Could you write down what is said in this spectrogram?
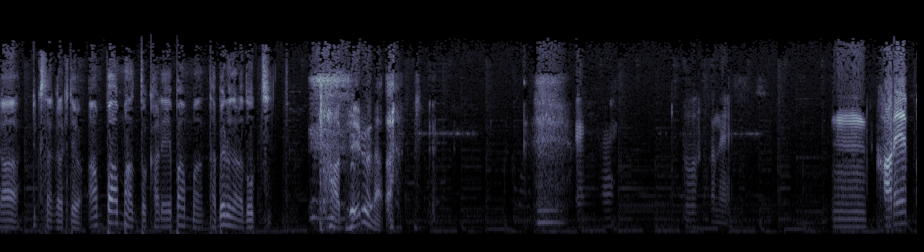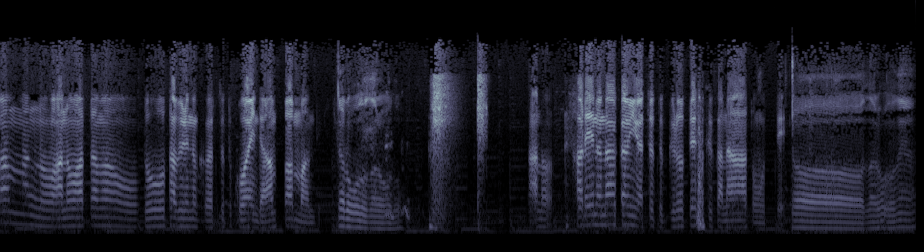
あ、りくさんから来たよ。アンパンマンとカレーパンマン食べるならどっち？食べるなら。どうですかね。うーん、カレーパンマンのあの頭をどう食べるのかがちょっと怖いんで、アンパンマンで。なるほど、なるほど。あの、カレーの中身はちょっとグロテスクかなと思って。あー、なるほどね。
